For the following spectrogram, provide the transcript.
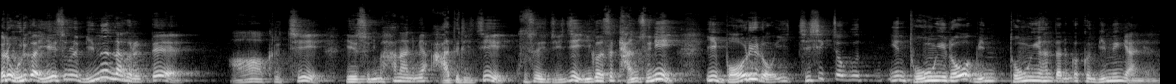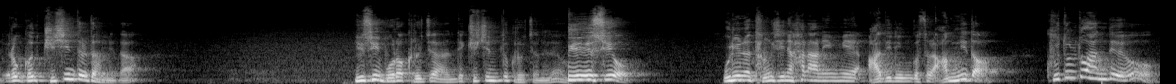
여러분 우리가 예수를 믿는다 그럴 때, 아, 그렇지. 예수님 하나님의 아들이지, 구세주이지. 이것을 단순히 이 머리로, 이 지식적인 동의로 동의한다는 것, 그건 믿는 게 아니에요. 여러분, 그건 귀신들도 합니다. 예수님이 뭐라 그러지 않는데 귀신도 그러잖아요. 예수요. 우리는 당신이 하나님의 아들인 것을 압니다. 그들도 안 돼요.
